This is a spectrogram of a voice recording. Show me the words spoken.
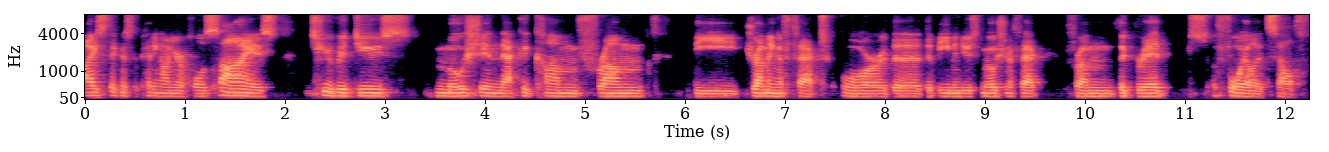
ice thickness depending on your hole size to reduce motion that could come from the drumming effect or the, the beam induced motion effect from the grid foil itself.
